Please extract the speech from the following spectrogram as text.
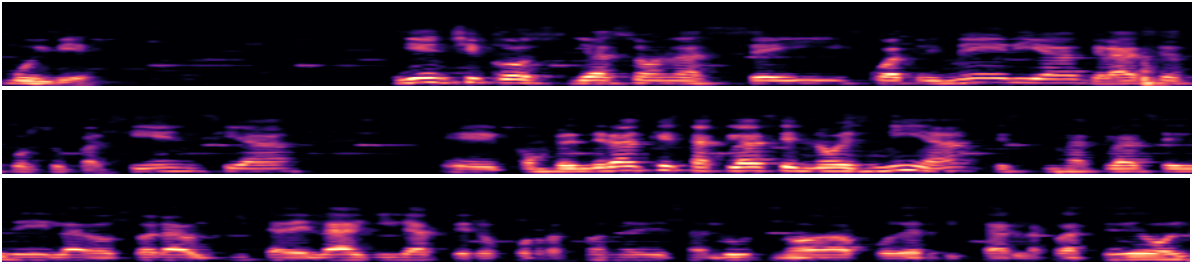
Muy bien. Bien, chicos, ya son las seis, cuatro y media. Gracias por su paciencia. Eh, comprenderán que esta clase no es mía, es una clase de la doctora Olguita del Águila, pero por razones de salud no va a poder dictar la clase de hoy.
